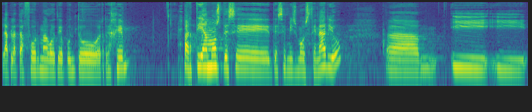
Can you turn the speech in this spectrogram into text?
la plataforma goteo.org, partíamos de ese, de ese mismo escenario um, y,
